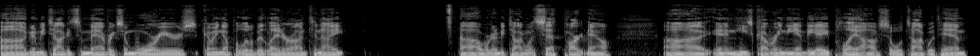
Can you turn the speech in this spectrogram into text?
uh, going to be talking some Mavericks and Warriors coming up a little bit later on tonight. Uh, we're going to be talking with Seth Partnow uh, and he's covering the NBA playoffs. So we'll talk with him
